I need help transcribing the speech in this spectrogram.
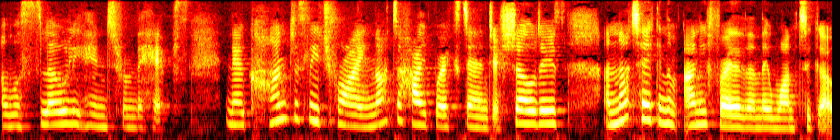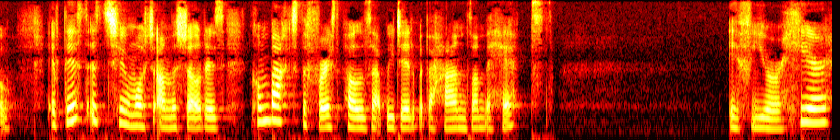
and we'll slowly hinge from the hips. Now, consciously trying not to hyperextend your shoulders and not taking them any further than they want to go. If this is too much on the shoulders, come back to the first pose that we did with the hands on the hips. If you're here,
